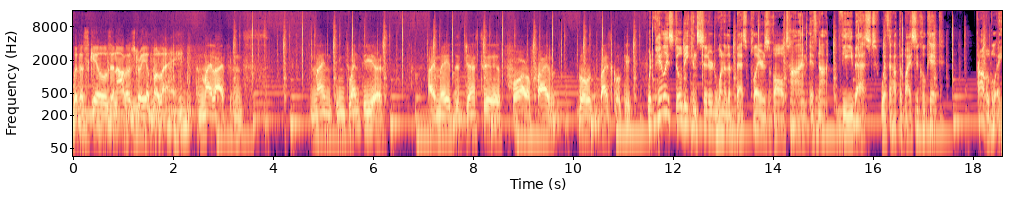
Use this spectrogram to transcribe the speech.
with the skills and artistry of Pelé. In my life, in 19, 20 years, I made just uh, four or five gold bicycle kick. Would Pele still be considered one of the best players of all time, if not the best, without the bicycle kick? Probably.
